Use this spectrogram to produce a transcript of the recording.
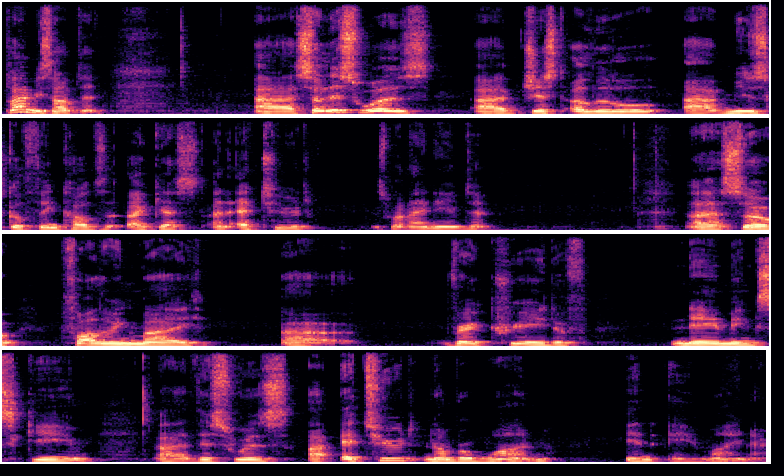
Play me something." Uh, so this was uh, just a little uh, musical thing called, I guess, an etude is what I named it. Uh, so following my uh, very creative naming scheme. Uh, this was uh, etude number one in A minor.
